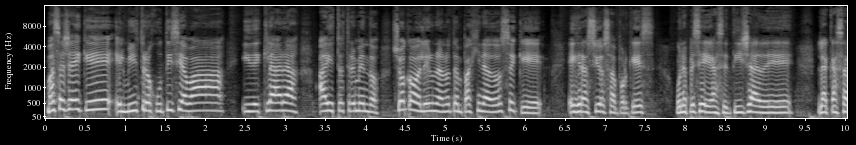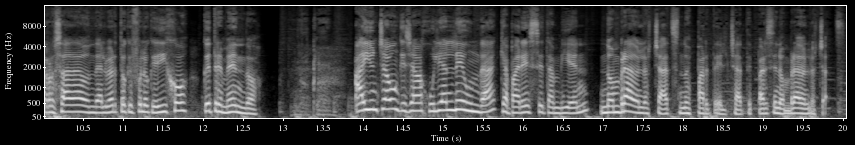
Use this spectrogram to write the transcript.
Más allá de que el ministro de Justicia va y declara, ay, esto es tremendo. Yo acabo de leer una nota en página 12 que es graciosa porque es una especie de gacetilla de la Casa Rosada donde Alberto, ¿qué fue lo que dijo? Qué tremendo. No, claro. Hay un chabón que se llama Julián Leunda, que aparece también, nombrado en los chats, no es parte del chat, parece nombrado en los chats.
